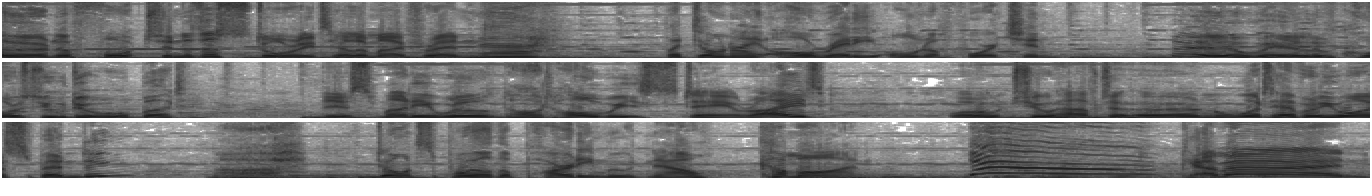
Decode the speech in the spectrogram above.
earn a fortune as a storyteller, my friend. Ah, but don't I already own a fortune? Eh, well, of course you do, but this money will not always stay, right? Won't you have to earn whatever you are spending? Ah, don't spoil the party mood now. Come on. Yeah! Come on!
